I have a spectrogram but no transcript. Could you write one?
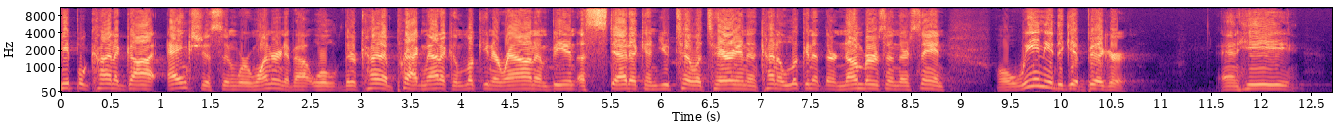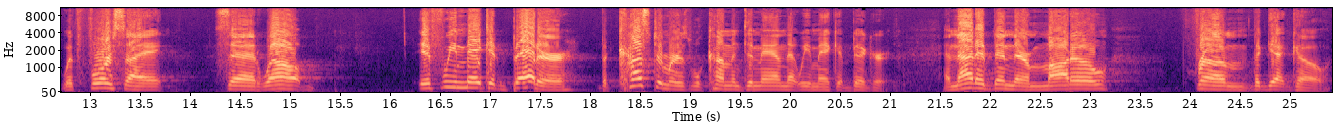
people kind of got anxious and were wondering about, well, they're kind of pragmatic and looking around and being aesthetic and utilitarian and kind of looking at their numbers and they're saying, well, we need to get bigger. And he, with foresight, said, well, if we make it better, the customers will come and demand that we make it bigger. And that had been their motto from the get go.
